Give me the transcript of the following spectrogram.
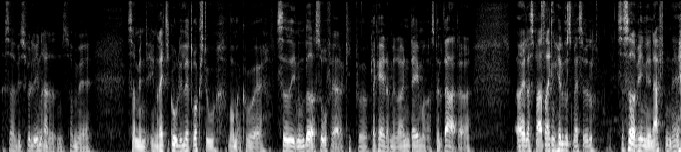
Og så havde vi selvfølgelig indrettet den som, øh, som en, en rigtig god lille drukstue, hvor man kunne øh, sidde i nogle læder sofaer og kigge på plakater med nøgne damer og spille dart og, og ellers bare drikke en helvedes masse øl. Så sidder vi egentlig en aften, øh,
